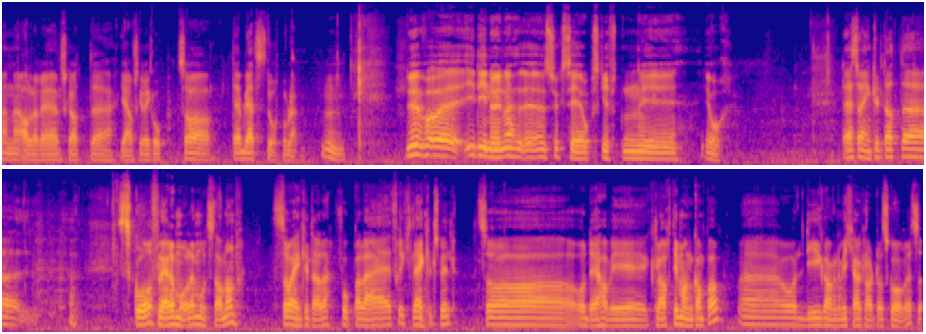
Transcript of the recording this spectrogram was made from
men alle ønsker at eh, Jerv skal rykke opp. Så det blir et stort problem. Du, I dine øyne, suksessoppskriften i, i år? Det er så enkelt at uh, Skår flere mål enn motstanderen. Så enkelt er det. Fotball er et fryktelig enkelt spill. Så, og det har vi klart i mange kamper. Eh, og de gangene vi ikke har klart å skåre, så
